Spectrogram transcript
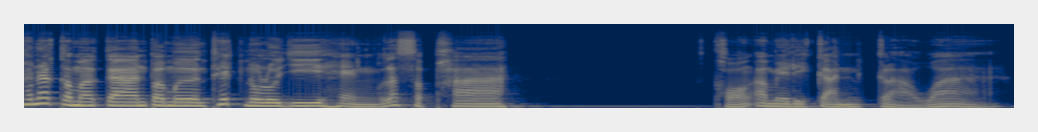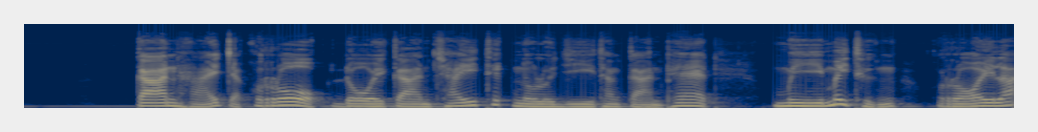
คณะกรรมการประเมินเทคโนโลยีแห่งรัฐสภา ของอเมริกันกล่าวว่า การหายจากโรคโดยการใช้เทคโนโลยีทางการแพทย์มีไม่ถึงร้อยละ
